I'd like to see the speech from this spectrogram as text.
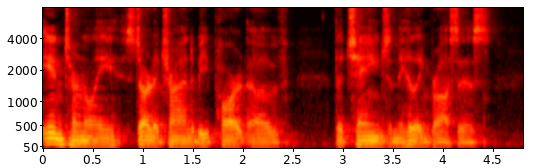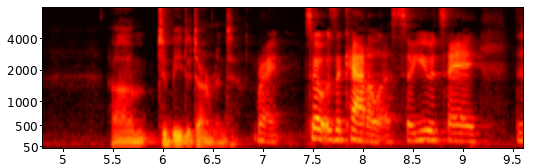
internally started trying to be part of the change and the healing process um, to be determined. Right. So it was a catalyst. So you would say the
